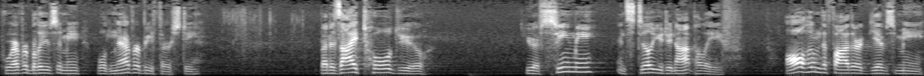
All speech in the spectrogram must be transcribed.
Whoever believes in me will never be thirsty. But as I told you, you have seen me, and still you do not believe. All whom the Father gives me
